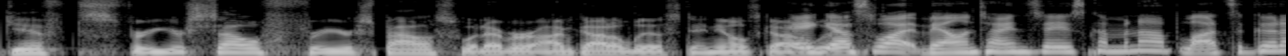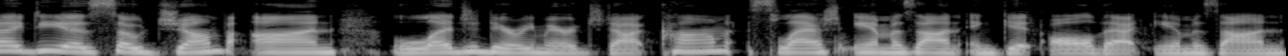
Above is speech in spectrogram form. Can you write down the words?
gifts for yourself, for your spouse, whatever. I've got a list. Danielle's got Hey, a list. Hey, guess what? Valentine's Day is coming up. Lots of good ideas. So jump on legendarymarriage.com slash Amazon and get all that Amazon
